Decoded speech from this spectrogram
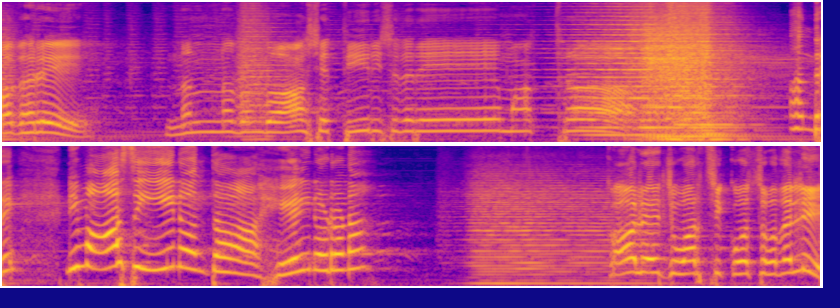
ಆದರೆ ನನ್ನದೊಂದು ಆಸೆ ತೀರಿಸಿದರೆ ಮಾತ್ರ. ಅಂದ್ರೆ ನಿಮ್ಮ ಆಸೆ ಏನು ಅಂತ ಹೇಳಿ ನೋಡೋಣ. ಕಾಲೇಜು ವಾರ್ಷಿಕೋತ್ಸವದಲ್ಲಿ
